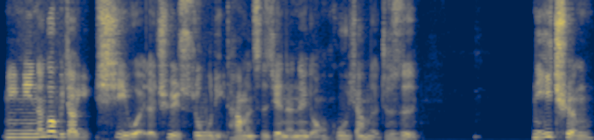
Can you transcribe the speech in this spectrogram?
你你能够比较细微的去梳理他们之间的那种互相的，就是你一拳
